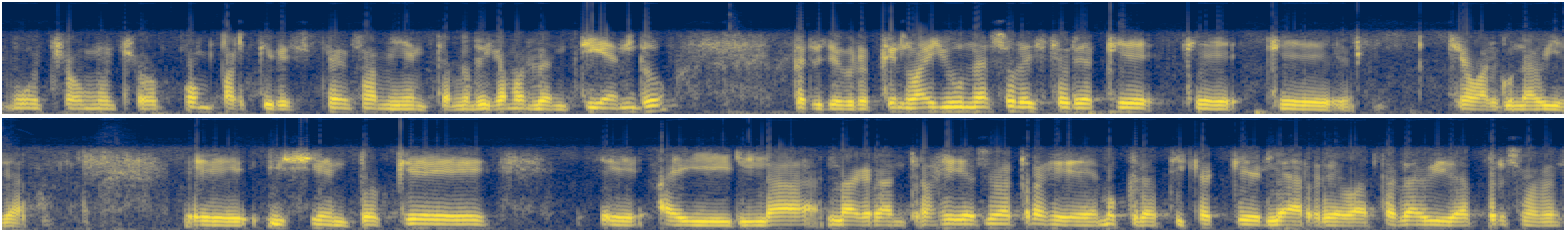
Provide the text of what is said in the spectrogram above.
mucho, mucho compartir ese pensamiento, no digamos, lo entiendo, pero yo creo que no hay una sola historia que, que, que, que valga una vida. Eh, y siento que eh, ahí la, la gran tragedia es una tragedia democrática que le arrebata la vida a personas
